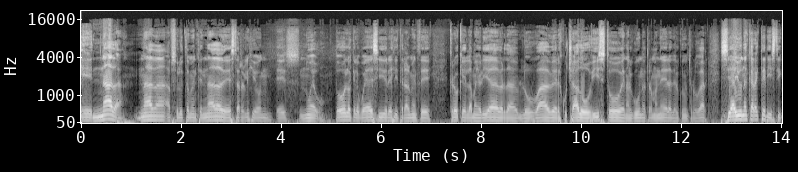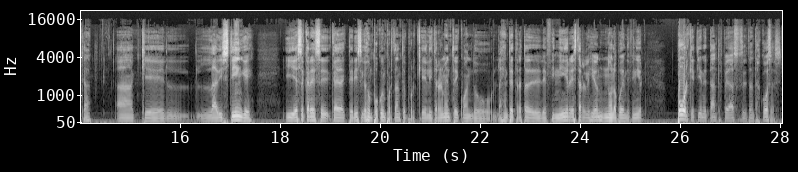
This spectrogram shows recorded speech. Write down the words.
Eh, nada, nada, absolutamente nada de esta religión es nuevo. Todo lo que les voy a decir es literalmente, creo que la mayoría de verdad lo va a haber escuchado o visto en alguna otra manera, de algún otro lugar. Si hay una característica ah, que la distingue, y esa característica es un poco importante porque literalmente cuando la gente trata de definir esta religión, no la pueden definir porque tiene tantos pedazos de tantas cosas.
